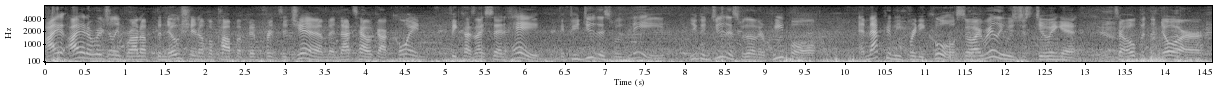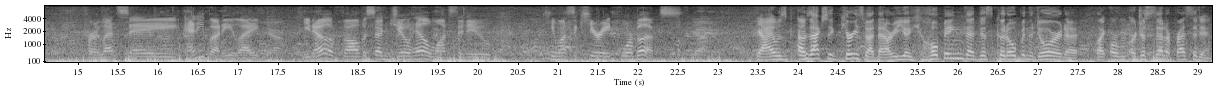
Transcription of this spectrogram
I, I had originally brought up the notion of a pop-up imprint to Jim, and that's how it got coined because I said, hey, if you do this with me, you could do this with other people, and that could be pretty cool. So I really was just doing it to open the door for let's say anybody like you know if all of a sudden Joe Hill wants to do he wants to curate four books Yeah, I was I was actually curious about that. Are you hoping that this could open the door to like, or, or just set a precedent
